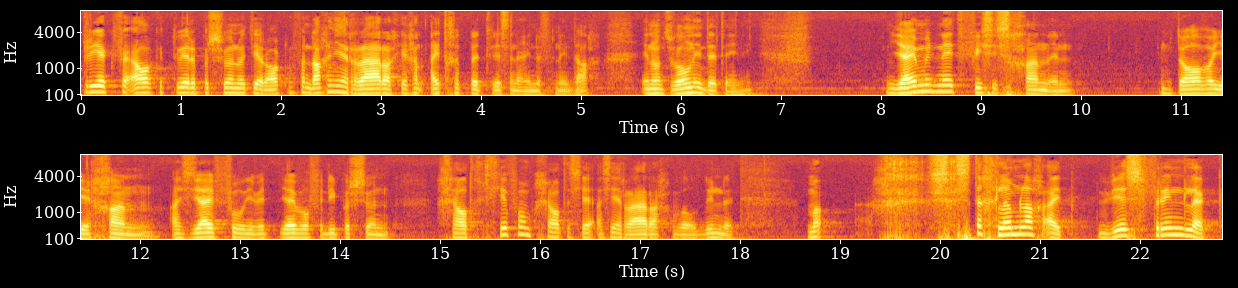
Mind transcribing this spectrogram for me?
preek vir elke tweede persoon wat jy raak nie. Vandag gaan jy regtig, jy gaan uitgeput wees aan die einde van die dag. En ons wil nie dit hê nie. Jy moet net fisies gaan en daar waar jy gaan, as jy voel jy weet jy wil vir die persoon geld gee vir hom geld as jy as jy regtig wil doen dit. Maar sit 'n glimlag uit, wees vriendelik,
